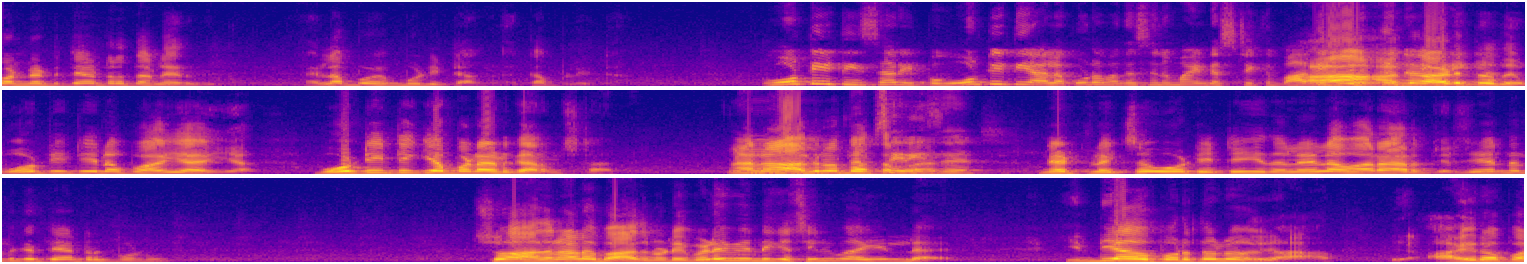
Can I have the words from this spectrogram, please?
பன்னெண்டு தேட்டர் தானே இருக்குது எல்லாம் போய் மூடிட்டாங்க கம்ப்ளீட்டாக ஓடிடி சார் இப்போ ஓடிடியால கூட வந்து சினிமா இண்டஸ்ட்ரிக்கு பாதிப்பு அது அடுத்தது. ஓடிடியில் ஓடிடிக்கே படம் எடுக்க ஆரம்பிச்சிட்டாங்க. ஆனால் அதில் பார்த்தா நெட்ஃப்ளிக்ஸு ஓடிடி இதில் எல்லாம் வர ஆரம்பிச்சிருச்சு. என்னத்துக்கு தேட்டருக்கு போகணும்? ஸோ அதனால் இப்போ அதனுடைய விளைவு இன்றைக்கி சினிமா இல்லை. இந்தியாவை பொறுத்தவரை ஐரோப்பா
